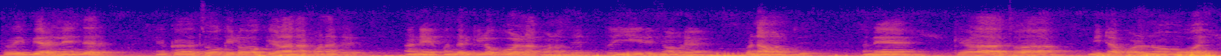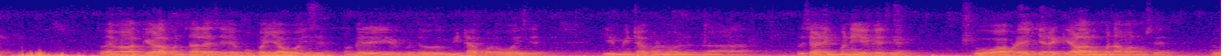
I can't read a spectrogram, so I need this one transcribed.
તો એ બેરલની અંદર એક છ કિલો કેળા નાખવાના છે. અને પંદર કિલો ગોળ નાખવાનો છે. તો એ રીતનું આપણે બનાવવાનું છે. અને કેળા અથવા મીઠા ફળનો હોય, તો એમાં કેળા પણ ચાલે છે, પપૈયા હોય છે, વગેરે એ બધું મીઠા ફળ હોય છે. એ મીઠા ફળનું રસાયણિક બની શકે છે. તો આપણે અત્યારે કેળાનું બનાવવાનું છે? તો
